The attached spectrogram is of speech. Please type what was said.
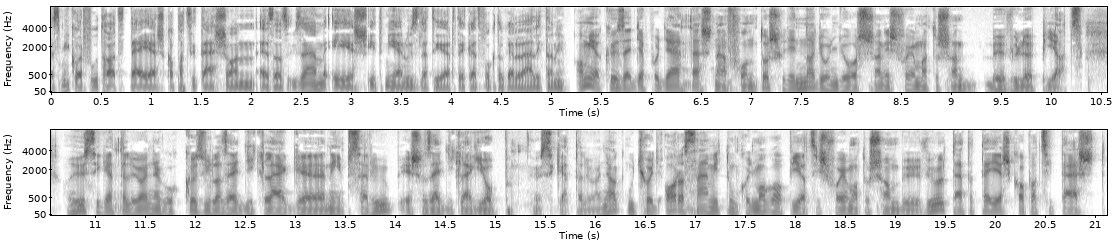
Ez mikor futhat teljes kapacitáson ez az üzem, és itt milyen üzleti értéket fogtok előállítani? Ami a közegyapot gyártásnál fontos, hogy egy nagyon gyorsan és folyamatosan bővülő piac. A hőszigetelő anyagok közül az egyik legnépszerűbb és az egyik legjobb hőszigetelő anyag. Úgyhogy arra számítunk, hogy maga a piac is folyamatosan bővül, tehát a teljes kapacitást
